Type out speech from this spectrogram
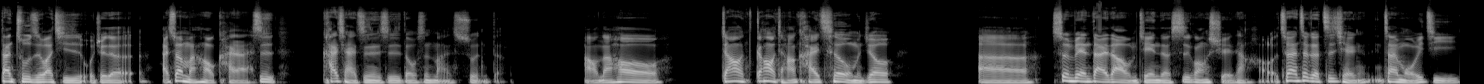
但除此之外，其实我觉得还算蛮好开啊，是开起来真的是都是蛮顺的。好，然后刚好刚好讲到开车，我们就。呃，顺便带到我们今天的视光学堂好了。虽然这个之前在某一集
